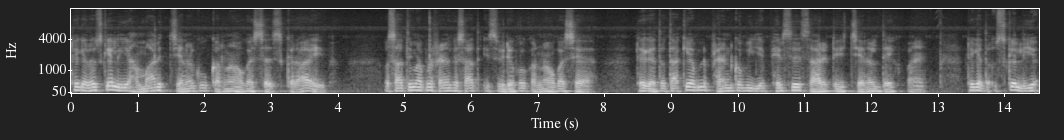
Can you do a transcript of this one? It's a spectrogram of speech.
ठीक है तो उसके लिए हमारे चैनल को करना होगा सब्सक्राइब। और साथ ही में अपने फ्रेंड के साथ इस वीडियो को करना होगा शेयर ठीक है तो ताकि अपने फ्रेंड को भी ये फिर से सारे टीवी चैनल देख पाएँ। ठीक है तो उसके लिए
